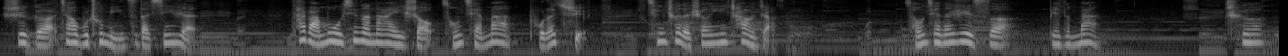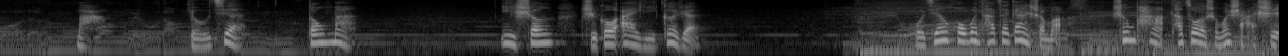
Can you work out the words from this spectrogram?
是个叫不出名字的新人。他把木心的那一首《从前慢》谱了曲，清澈的声音唱着：“从前的日色变得慢，车、马、邮件都慢，一生只够爱一个人。”我间或问他在干什么，生怕他做了什么傻事。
